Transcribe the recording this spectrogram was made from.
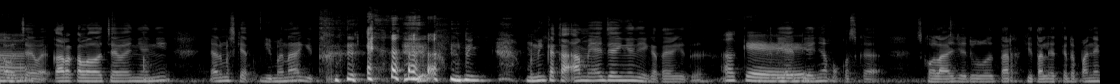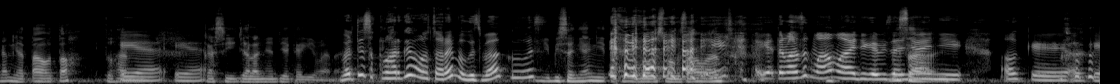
kalau cewek, karena kalau cewek nyanyi, ya Almi kayak gimana gitu. mending mending kakak Ame aja yang nyanyi katanya gitu. Oke. Dia dianya fokus ke sekolah aja dulu. Ntar kita lihat ke depannya kan nggak tahu toh Tuhan Iya iya. kasih jalannya dia kayak gimana. Berarti sekeluarga emang suaranya bagus-bagus. Dia bisa nyanyi, tuh, bagus-bagus amat. Iya termasuk mama juga bisa, Bisa. nyanyi. Oke oke.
